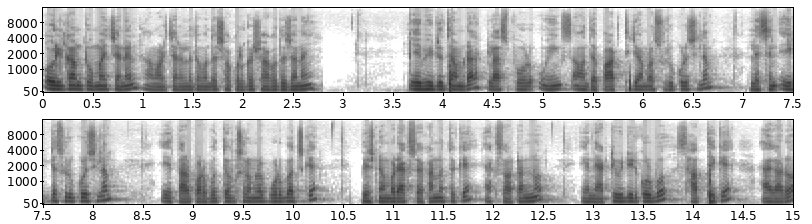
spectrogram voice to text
ওয়েলকাম টু মাই চ্যানেল আমার চ্যানেলে তোমাদের সকলকে স্বাগত জানাই। এই ভিডিওতে আমরা ক্লাস ফোর উইংস আমাদের পার্ট থ্রি আমরা শুরু করেছিলাম লেসেন এইটটা শুরু করেছিলাম। এ তার পরবর্তী অংশ আমরা পড়ব আজকে। পেজ নম্বর একশো একান্ন থেকে একশো আটান্ন। এখানে অ্যাক্টিভিটি করব সাত থেকে এগারো।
